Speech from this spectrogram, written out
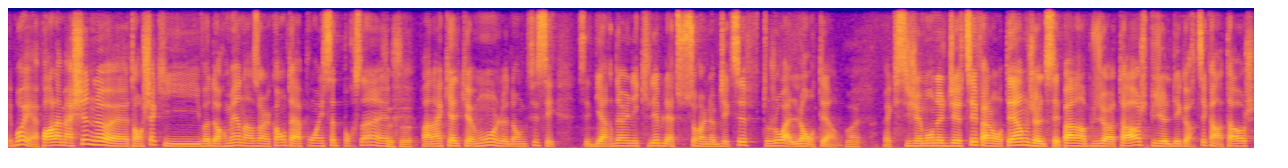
Et boy, à part la machine, là, euh, ton chèque, il va dormir dans un compte à 0,7 euh, pendant quelques mois. là. Donc, tu sais, c'est- de garder un équilibre là-dessus sur un objectif toujours à long terme. Ouais. Fait que si j'ai mon objectif à long terme, je le sépare en plusieurs tâches, puis je le décortique en tâches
